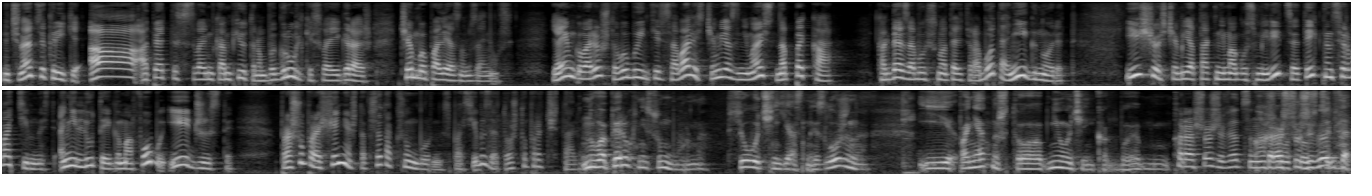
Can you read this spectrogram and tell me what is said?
начинаются крики. А, опять ты со своим компьютером в игрульки свои играешь. Чем бы полезным занялся? Я им говорю, что вы бы интересовались, чем я занимаюсь на ПК. Когда я зову их смотреть работы, они игнорят. И еще с чем я так не могу смириться, это их консервативность. Они лютые гомофобы и эйджисты. Прошу прощения, что все так сумбурно. Спасибо за то, что прочитали. Ну, во-первых, не сумбурно. Все очень ясно изложено. И понятно, что не очень как бы... Хорошо живется нашему Хорошо слушателю. живется,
